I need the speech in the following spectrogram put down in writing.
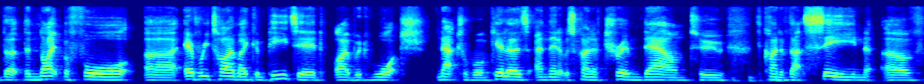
That the night before, uh, every time I competed, I would watch Natural Born Killers, and then it was kind of trimmed down to kind of that scene of,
